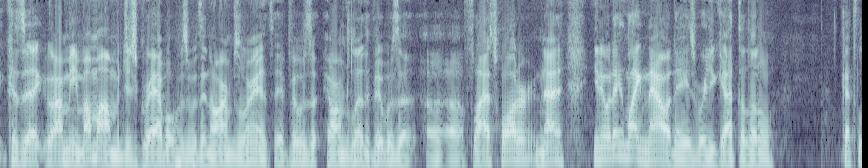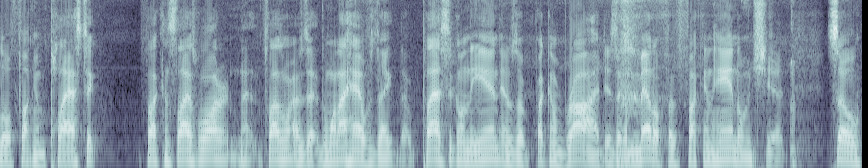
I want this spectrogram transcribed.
because I mean, my mom would just grab what was within arm's length. If it was arm's length, if it was a, a, a fly swatter, and that, you know, it ain't like nowadays where you got the little, got the little fucking plastic, fucking slice water. Fly water, the one I had was like the plastic on the end. It was a fucking rod. It's like a metal for the fucking handle and shit. So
